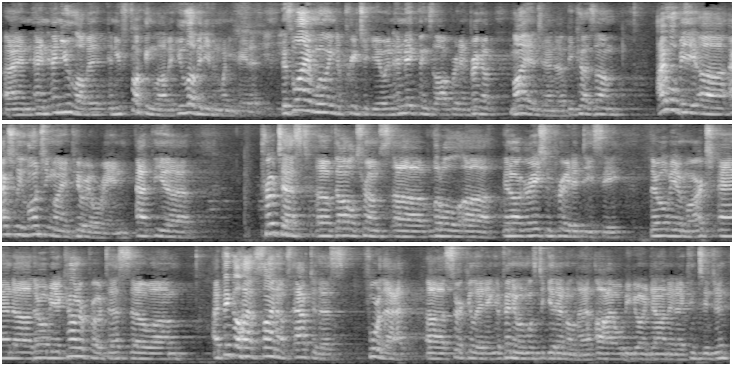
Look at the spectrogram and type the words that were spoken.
and, and, and you love it and you fucking love it you love it even when you hate it is why I'm willing to preach at you and, and make things awkward and bring up my agenda because um I will be uh, actually launching my imperial reign at the uh, protest of Donald Trump's uh, little uh, inauguration parade at DC. There will be a march and uh, there will be a counter protest. So um, I think I'll have signups after this for that uh, circulating. If anyone wants to get in on that, I will be going down in a contingent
